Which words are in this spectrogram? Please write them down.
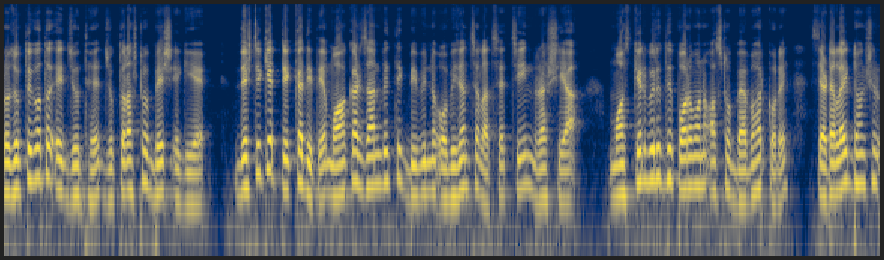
প্রযুক্তিগত এই যুদ্ধে যুক্তরাষ্ট্র বেশ এগিয়ে। দেশটিকে টেক্কা দিতে মহাকাশ যানভিত্তিক বিভিন্ন অভিযান চালাচ্ছে চীন, রাশিয়া। মস্কের বিরুদ্ধে পরমাণু অস্ত্র ব্যবহার করে স্যাটেলাইট ধ্বংসের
